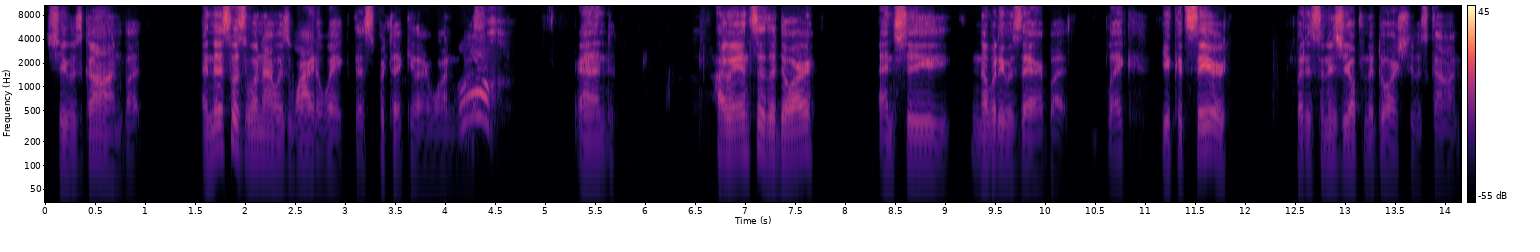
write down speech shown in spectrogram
she was gone. But and this was when I was wide awake. This particular one was Oh, and I answered the door and she nobody was there, but like you could see her, but as soon as you opened the door, she was gone.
